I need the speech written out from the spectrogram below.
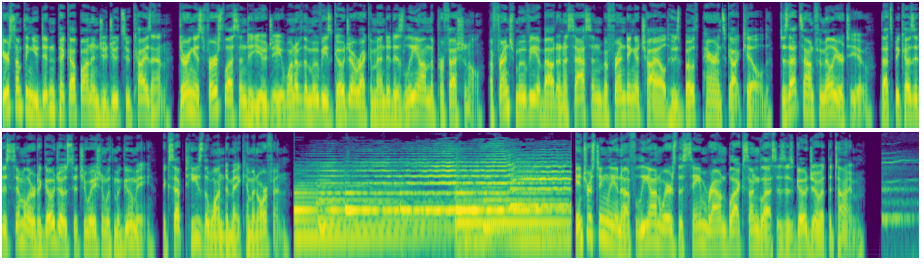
Here's something you didn't pick up on in Jujutsu Kaisen. During his first lesson to Yuji, one of the movies Gojo recommended is Leon the Professional, a French movie about an assassin befriending a child whose both parents got killed. Does that sound familiar to you? That's because it is similar to Gojo's situation with Megumi, except he's the one to make him an orphan. Interestingly enough, Leon wears the same round black sunglasses as Gojo at the time.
